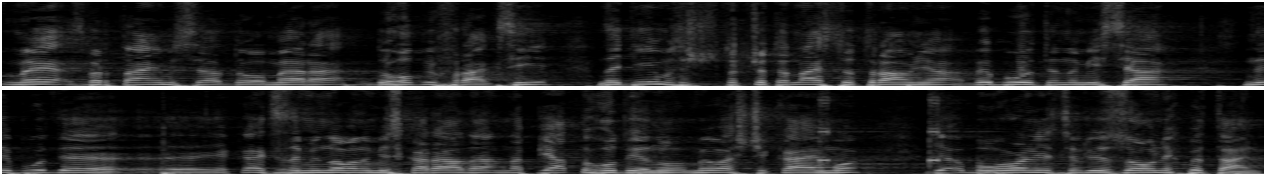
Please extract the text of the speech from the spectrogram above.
ми звертаємося до мера, до голови фракції. Надіємося, що 14 травня ви будете на місцях. Не буде е, якась замінована міська рада на п'яту годину. Ми вас чекаємо для обговорення цивілізованих питань,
